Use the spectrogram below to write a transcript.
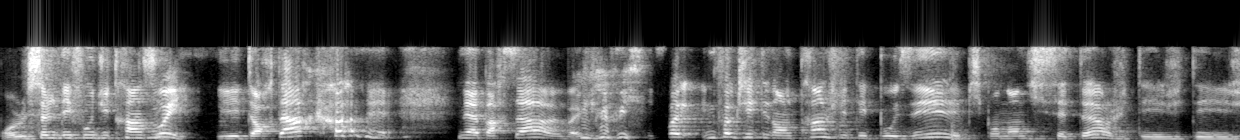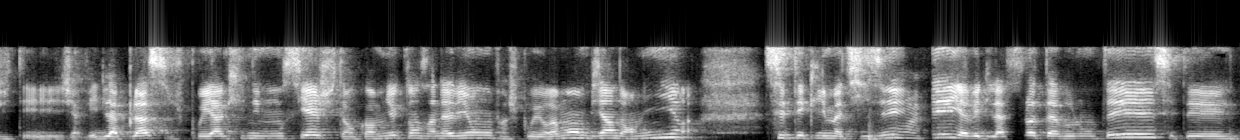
bon, le seul défaut du train, c'est oui. qu'il était en retard, quoi, mais, mais à part ça, bah, une, fois, une, fois, que j'étais dans le train, j'étais posée et puis pendant 17 heures, j'étais, j'étais, j'étais, j'avais de la place, je pouvais incliner mon siège, c'était encore mieux que dans un avion. Enfin, je pouvais vraiment bien dormir c'était climatisé, il y avait de la flotte à volonté, c'était,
